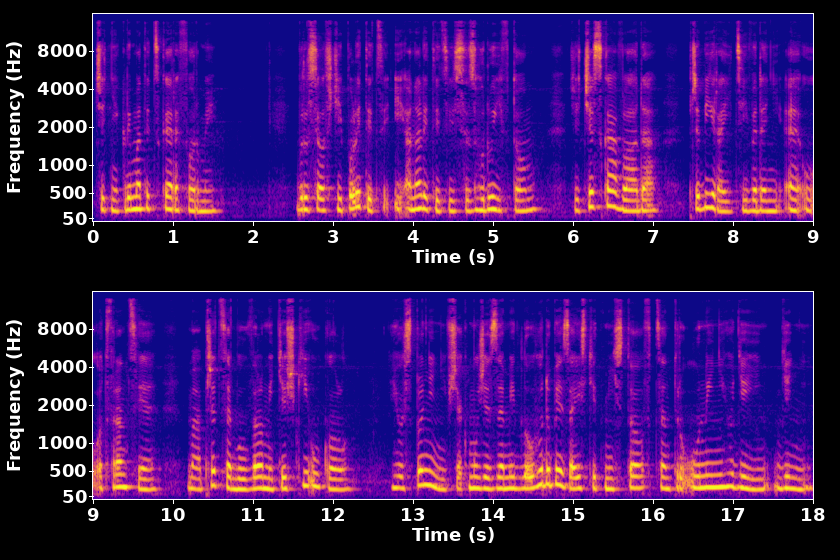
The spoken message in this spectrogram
včetně klimatické reformy. Bruselští politici i analytici se shodují v tom, že česká vláda, přebírající vedení EU od Francie, má před sebou velmi těžký úkol. Jeho splnění však může zemi dlouhodobě zajistit místo v centru unijního dění.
